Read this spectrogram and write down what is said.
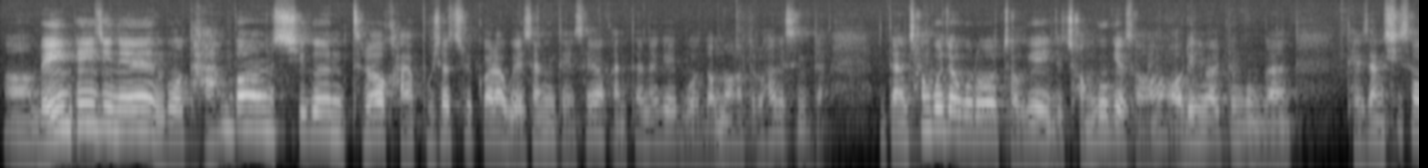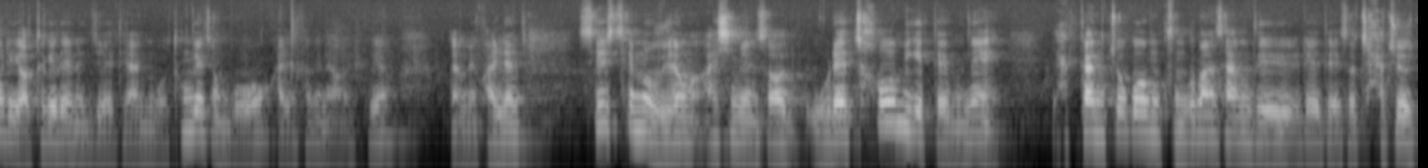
어, 메인 페이지는 뭐 다 한 번씩은 들어가 보셨을 거라고 예상돼서요. 간단하게 뭐 넘어가도록 하겠습니다. 일단 참고적으로 저기에 이제 전국에서 어린이 활동 공간 대상 시설이 어떻게 되는지에 대한 뭐 통계 정보 간략하게 나와 있고요. 그다음에 관련 시스템을 운영하시면서 올해 처음이기 때문에 약간 조금 궁금한 사항들에 대해서 자주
